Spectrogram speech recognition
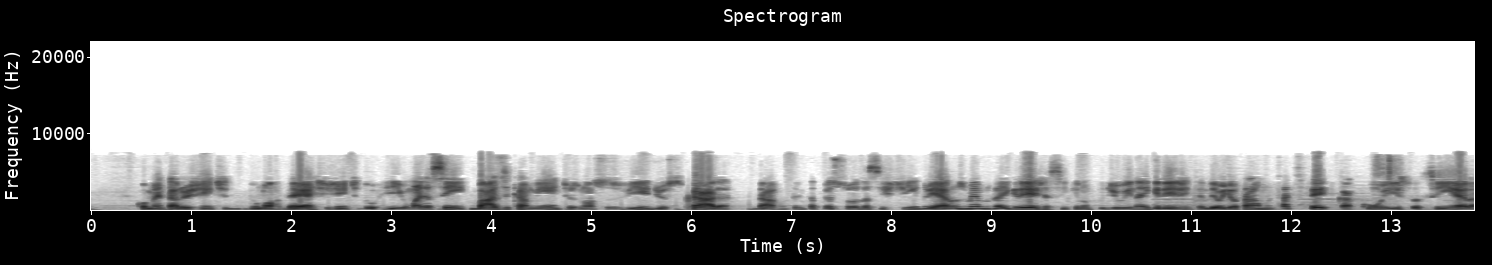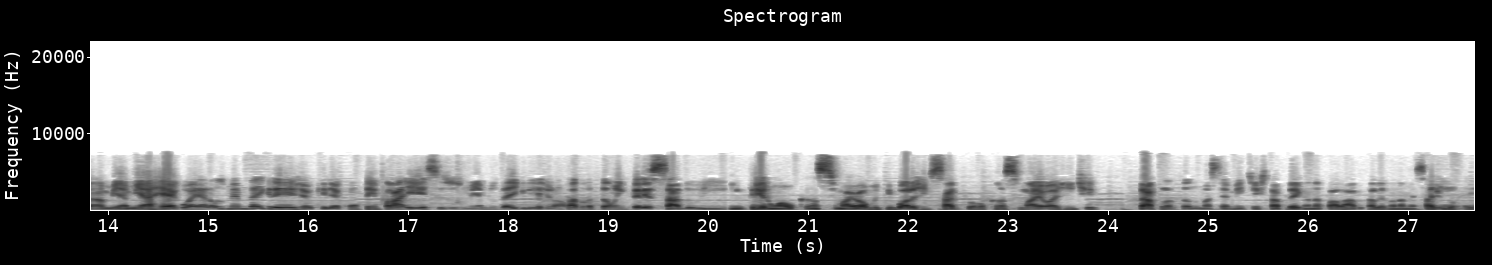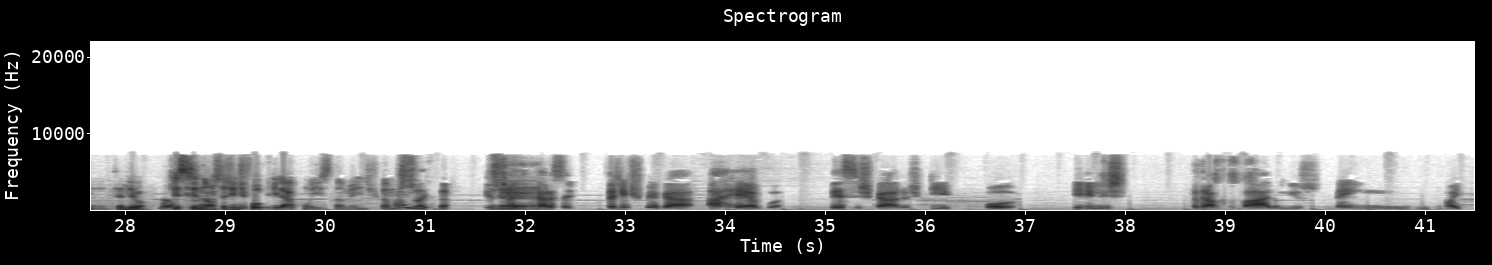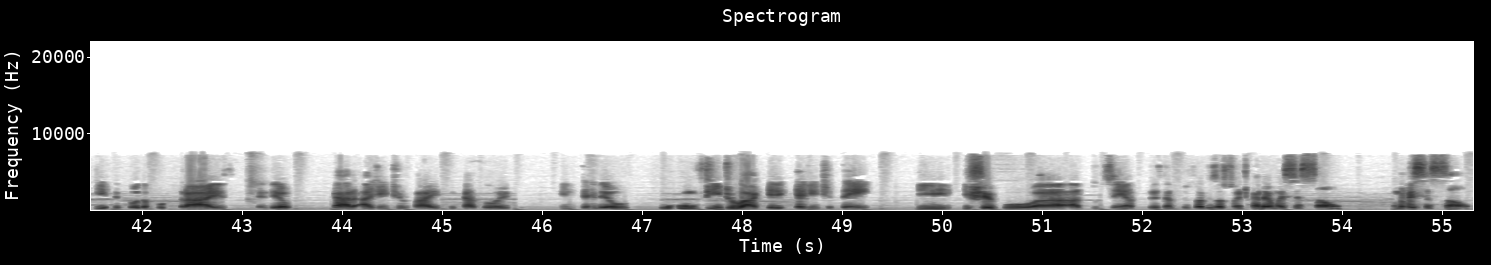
comentários de gente do Nordeste, gente do Rio, mas assim, basicamente os nossos vídeos, cara, davam 30 pessoas assistindo e eram os membros da igreja, assim, que não podiam ir na igreja, entendeu? E eu tava muito satisfeito, cara, com isso, assim, era a minha, minha régua era os membros da igreja, eu queria contemplar esses, os membros da igreja, eu não tava tão interessado em, em ter um alcance maior, muito embora a gente sabe que o alcance maior a gente tá plantando uma semente, a gente tá pregando a palavra, tá levando a mensagem do rei, entendeu? Não, Porque senão, se a gente for pilhar com isso também, a gente fica maluco, isso cara. Isso é. aí, cara, se, se a gente pegar a régua desses caras que pô, eles trabalham nisso, tem uma equipe toda por trás, entendeu? Cara, a gente vai ficar doido, entendeu? Um vídeo lá que, que a gente tem que, que chegou a, a 200, 300 visualizações, cara, é uma exceção. Uma exceção.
